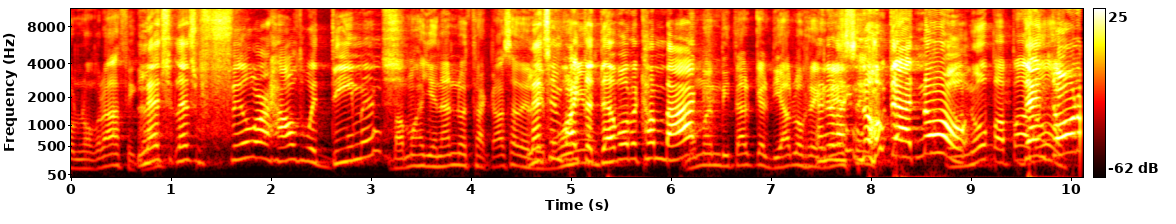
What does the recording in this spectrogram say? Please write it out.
pornográficas. Let's let's fill our house with demons. Vamos a llenar nuestra casa de Let's invite demonios. the devil to come back. Vamos a invitar que el diablo And they're like, regrese. no, Dad, no. No, papá, then no. don't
